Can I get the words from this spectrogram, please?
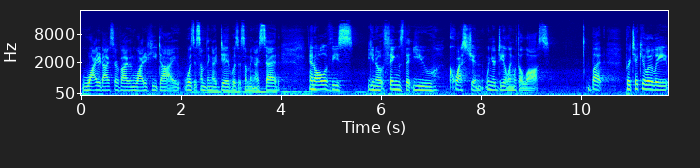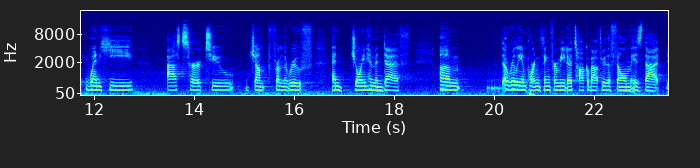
why did I survive and why did he die? Was it something I did? Was it something I said? And all of these, you know, things that you question when you're dealing with a loss. But particularly when he asks her to jump from the roof and join him in death, um, a really important thing for me to talk about through the film is that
